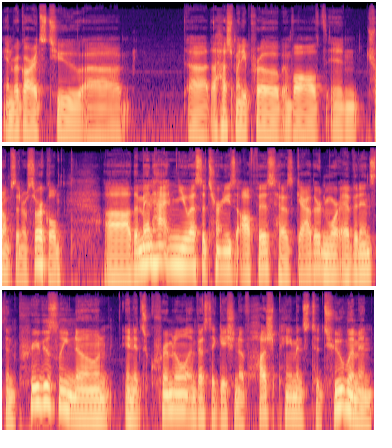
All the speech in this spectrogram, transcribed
in regards to uh, uh, the hush money probe involved in Trump's inner circle. The Manhattan U.S. Attorney's Office has gathered more evidence than previously known in its criminal investigation of hush payments to two women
